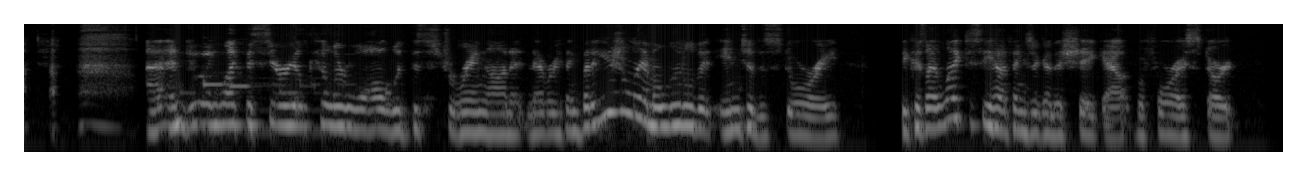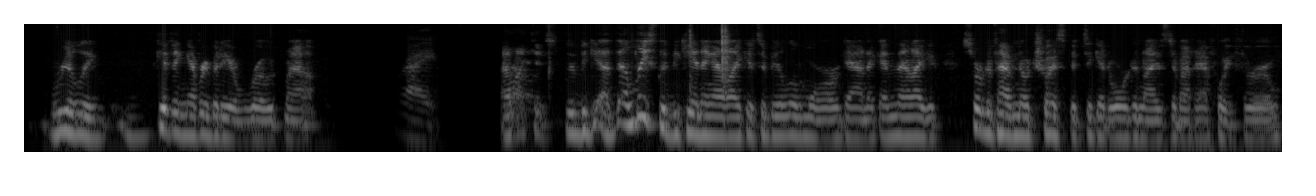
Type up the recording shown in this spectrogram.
Uh, and doing like the serial killer wall with the string on it and everything. But usually, I'm a little bit into the story because I like to see how things are going to shake out before I start really giving everybody a roadmap. Right. I like it to, at least the beginning. I like it to be a little more organic, and then I sort of have no choice but to get organized about halfway through.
